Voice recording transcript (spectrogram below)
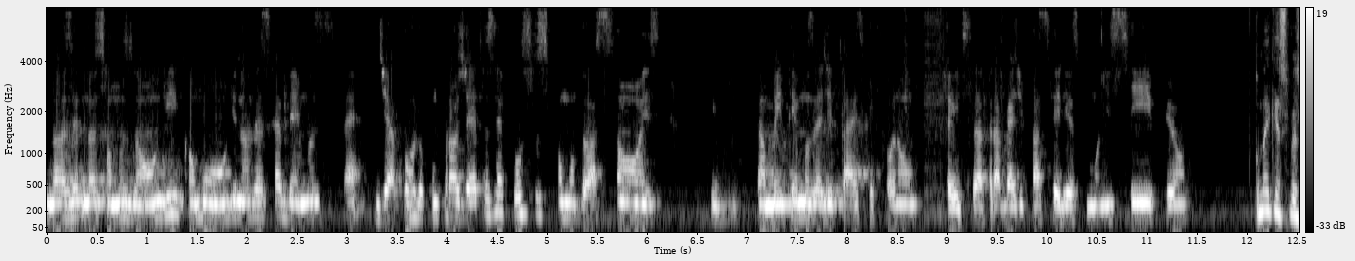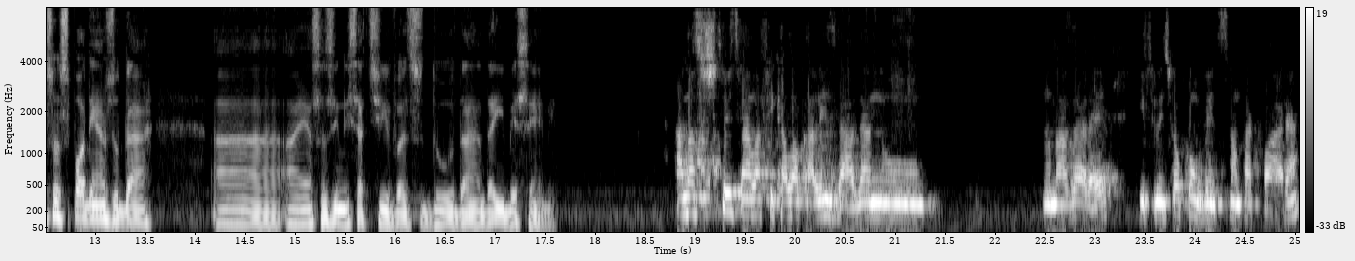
Nós, nós somos ONG, como ONG nós recebemos, né, de acordo com projetos, recursos como doações, e também temos editais que foram feitos através de parcerias com o município. Como é que as pessoas podem ajudar a, a essas iniciativas do, da, da IBCM? A nossa instituição ela fica localizada no, no Nazaré, em frente ao convento de Santa Clara,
